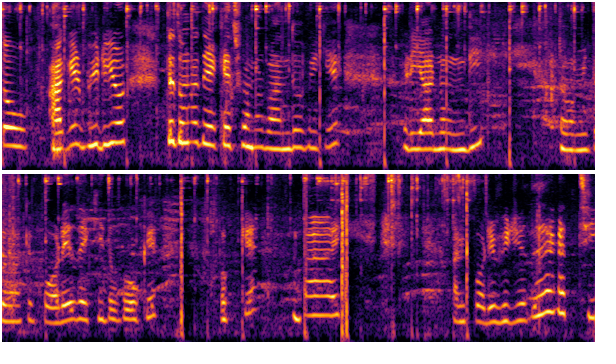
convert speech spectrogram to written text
তো আগের ভিডিওতে তোমরা দেখেছ আমার বান্ধবীকে, রিয়া নন্দী। তো আমি তোমাকে পরে দেখিয়ে দেবো ওকে। ওকে বাই আমি পরের ভিডিওতে দেখাচ্ছি।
